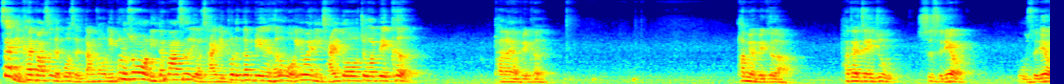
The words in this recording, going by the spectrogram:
在你看八字的过程当中，你不能说哦，你的八字有财，你不能跟别人合伙，因为你财多就会被克。他哪有被克？他没有被克啊，他在这一柱四十六、五十六、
